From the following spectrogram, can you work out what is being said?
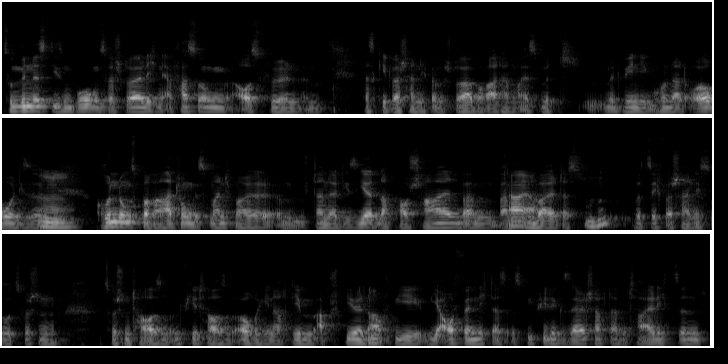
zumindest diesen Bogen zur steuerlichen Erfassung ausfüllen. Ähm, das geht wahrscheinlich beim Steuerberater meist mit, mit wenigen hundert Euro. Diese mhm. Gründungsberatung ist manchmal ähm, standardisiert nach Pauschalen beim, beim ah, Anwalt. Das mhm. wird sich wahrscheinlich so zwischen zwischen 1000 und 4000 Euro, je nachdem abspielen, ja. auch wie, wie aufwendig das ist, wie viele Gesellschafter beteiligt sind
